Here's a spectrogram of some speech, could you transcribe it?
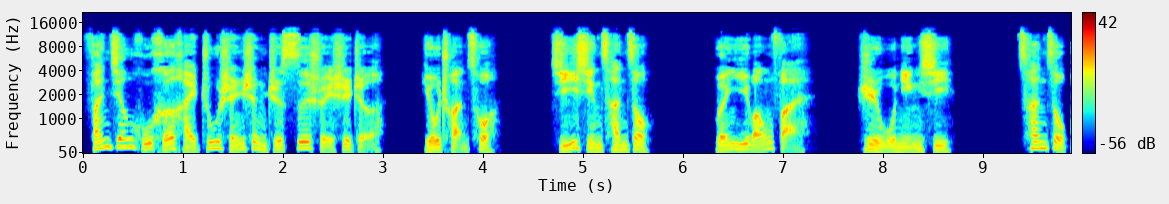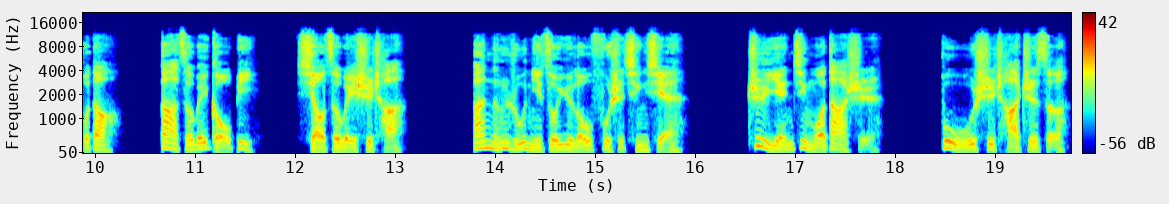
凡江湖河海诸神圣执司水事者，有喘错，即行参奏，文仪往返，日无宁息。参奏不到，大则为狗毙，小则为失察，安能如你做玉楼副使清闲，至言禁魔大使，不无失察之责？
